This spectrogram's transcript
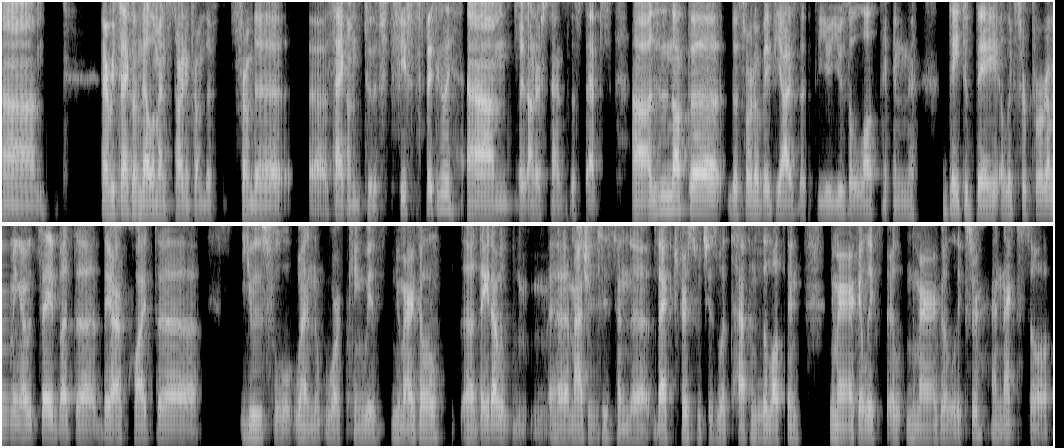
Um, every second element starting from the from the uh, second to the fifth, basically. Um, so it understands the steps. Uh, this is not the, the sort of APIs that you use a lot in day-to-day Elixir programming, I would say, but uh, they are quite uh, useful when working with numerical uh, data, with uh, matrices and vectors, which is what happens a lot in numerical, numerical Elixir and Nx. So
